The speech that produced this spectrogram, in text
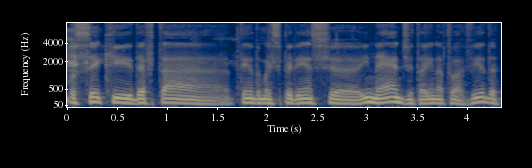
Você que deve estar tá tendo uma experiência inédita aí na tua vida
